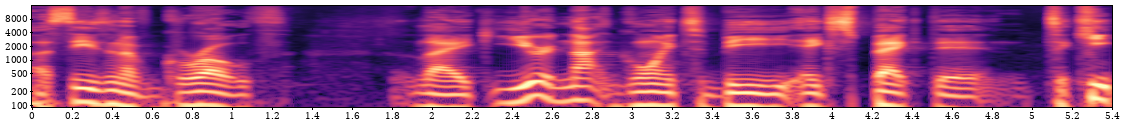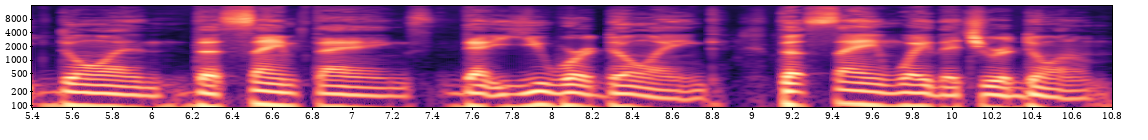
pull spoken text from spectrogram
a season of growth, like you're not going to be expected to keep doing the same things that you were doing the same way that you were doing them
